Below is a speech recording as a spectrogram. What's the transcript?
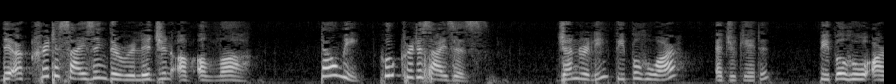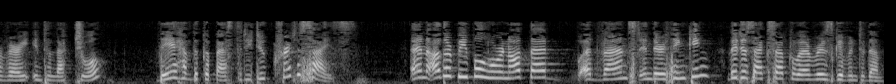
They are criticizing the religion of Allah. Tell me, who criticizes? Generally, people who are educated, people who are very intellectual, they have the capacity to criticize. And other people who are not that advanced in their thinking, they just accept whatever is given to them.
